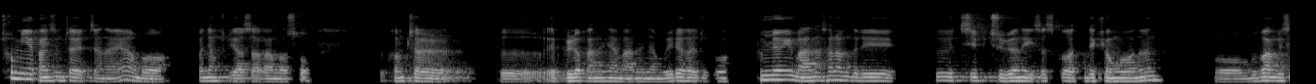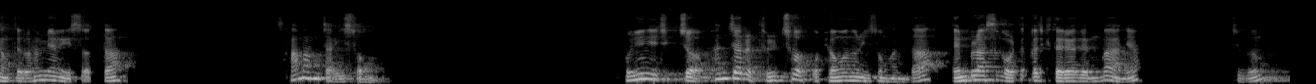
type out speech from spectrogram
초미의 관심사였잖아요. 뭐 원양주 여사가 뭐 소, 그 검찰 그에 불려가느냐 마느냐 뭐 이래가지고 분명히 많은 사람들이 그 집 주변에 있었을 것 같은데 경호는 어, 무방비 상태로 한 명이 있었다. 사망자 이송. 본인이 직접 환자를 들쳐업고 병원을 이송한다. 앰뷸런스가 올 때까지 기다려야 되는 거 아니야? 지금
